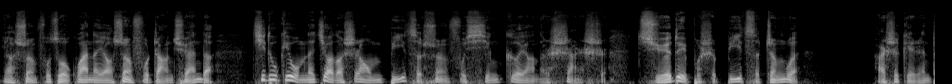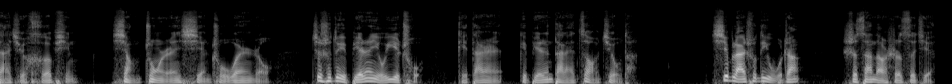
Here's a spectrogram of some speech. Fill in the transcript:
要顺服做官的，要顺服掌权的。”基督给我们的教导是让我们彼此顺服，行各样的善事，绝对不是彼此争论。而是给人带去和平，向众人显出温柔，这是对别人有益处，给达人给别人带来造就的。希伯来书第五章十三到十四节：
